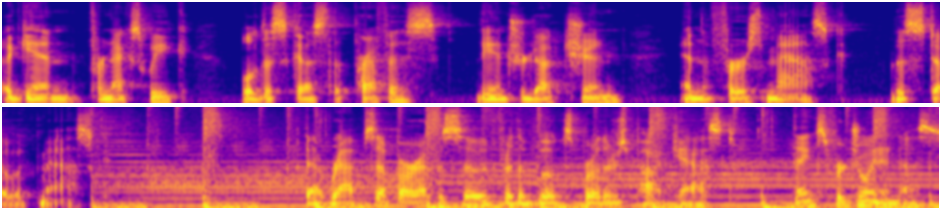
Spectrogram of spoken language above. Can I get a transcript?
Again, for next week, we'll discuss the preface, the introduction, and the first mask, the Stoic Mask. That wraps up our episode for the Books Brothers podcast. Thanks for joining us.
